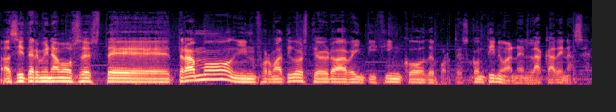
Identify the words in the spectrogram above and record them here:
Así terminamos este tramo informativo, este hora 25 Deportes. Continúan en la cadena SER.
